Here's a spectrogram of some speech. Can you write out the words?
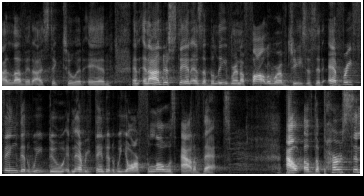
I love it. I stick to it. And, and, and I understand as a believer and a follower of Jesus that everything that we do and everything that we are flows out of that, out of the person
